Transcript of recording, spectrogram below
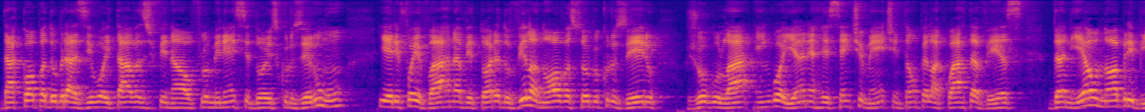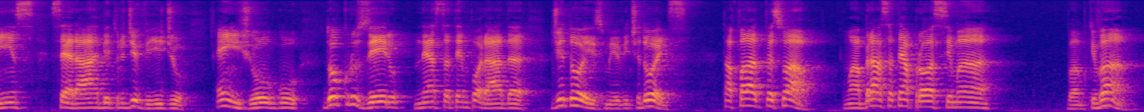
da Copa do Brasil, oitavas de final, Fluminense 2, Cruzeiro 1. E ele foi VAR na vitória do Vila Nova sobre o Cruzeiro, jogo lá em Goiânia recentemente, então pela quarta vez Daniel Nobre Bins será árbitro de vídeo em jogo do Cruzeiro nesta temporada de 2022. Tá falado, pessoal? Um abraço, até a próxima. Vamos que vamos!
